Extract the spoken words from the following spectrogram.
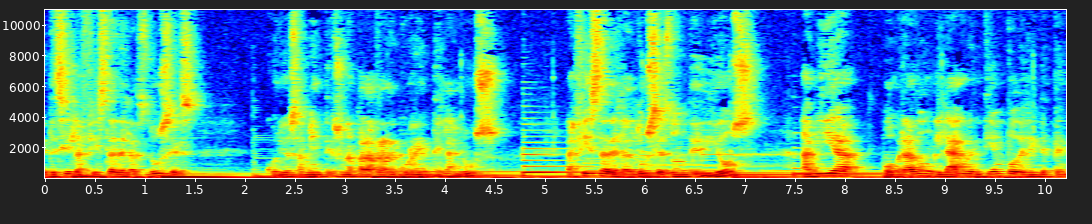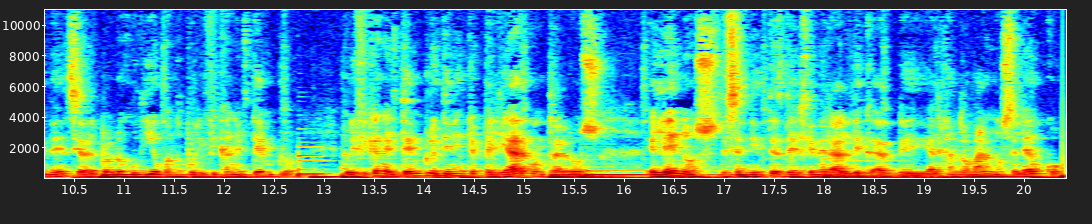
es decir, la fiesta de las luces. Curiosamente, es una palabra recurrente, la luz. La fiesta de las luces, donde Dios había obrado un milagro en tiempo de la independencia del pueblo judío cuando purifican el templo. Purifican el templo y tienen que pelear contra los helenos, descendientes del general de, Alejandro Magno, Seleuco,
